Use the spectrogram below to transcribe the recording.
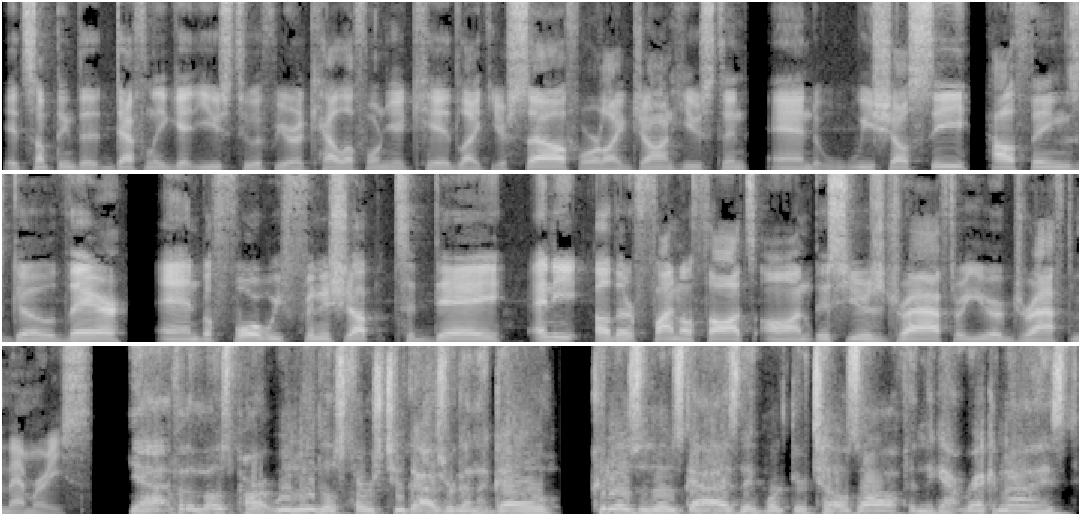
it's something to definitely get used to if you're a California kid like yourself or like John Houston. And we shall see how things go there. And before we finish up today, any other final thoughts on this year's draft or your draft memories? Yeah, for the most part, we knew those first two guys were going to go kudos to those guys. They worked their tails off and they got recognized.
